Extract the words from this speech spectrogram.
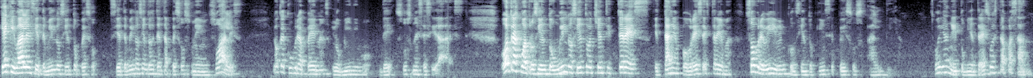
que equivalen 7.200 pesos, 7.270 pesos mensuales, lo que cubre apenas lo mínimo de sus necesidades. Otras 401.283 que están en pobreza extrema sobreviven con 115 pesos al día. Oigan esto, mientras eso está pasando,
